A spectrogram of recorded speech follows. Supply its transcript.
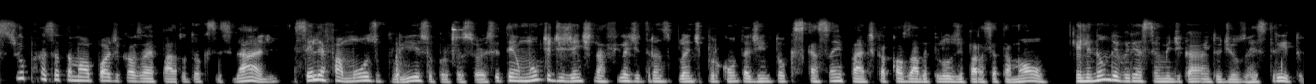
se o paracetamol pode causar hepatotoxicidade, se ele é famoso por isso, professor, se tem um monte de gente na fila de transplante por conta de intoxicação hepática causada pelo uso de paracetamol, ele não deveria ser um medicamento de uso restrito?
